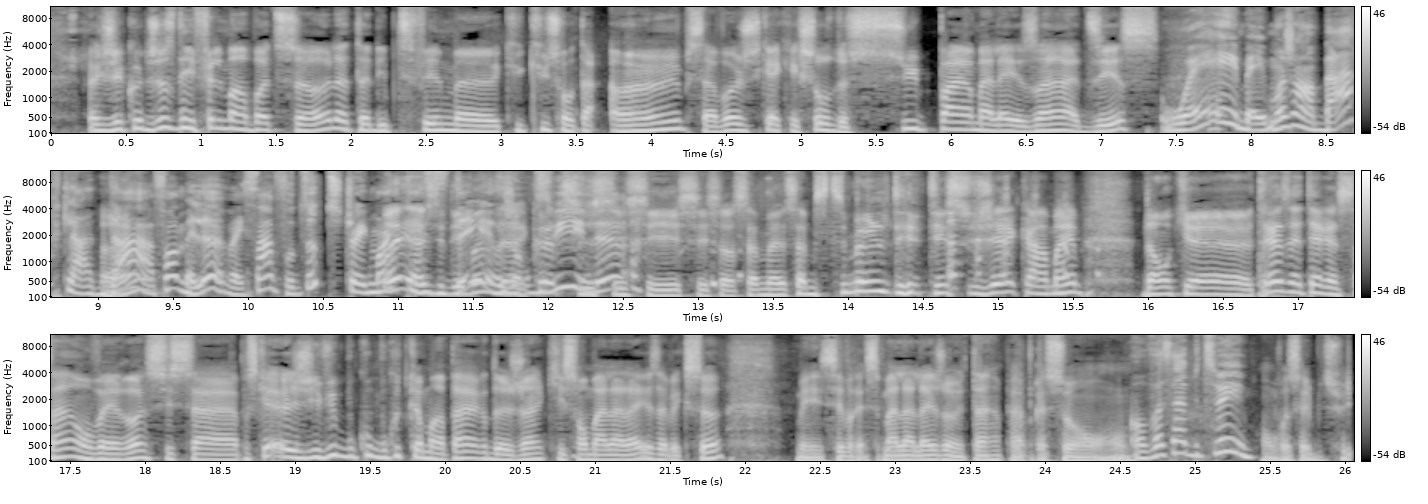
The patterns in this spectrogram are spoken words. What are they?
fait que j'écoute juste des films en bas de ça, là, t'as des petits films euh, QQ sont à 1, puis ça va jusqu'à quelque chose de super malaisant à 10. Ouais, ben moi j'embarque là-dedans Hein? à fond. Mais là, Vincent, faut dire que tu trademark Ouais, tes j'ai des idées aujourd'hui. c'est- ça, ça me ça me stimule tes, tes sujets quand même. Donc euh, très intéressant, on verra si ça parce que euh, j'ai vu beaucoup beaucoup de commentaires de gens qui sont mal à l'aise avec ça, mais c'est vrai, c'est mal à l'aise un temps, puis après ça on, On va s'habituer. on va s'habituer.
